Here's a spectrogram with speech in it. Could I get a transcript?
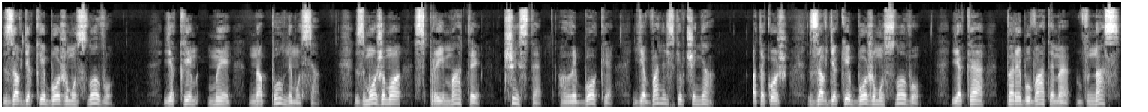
завдяки Божому Слову, яким ми наповнимося, зможемо сприймати чисте, глибоке євангельське вчення, а також завдяки Божому Слову, яке перебуватиме в нас,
